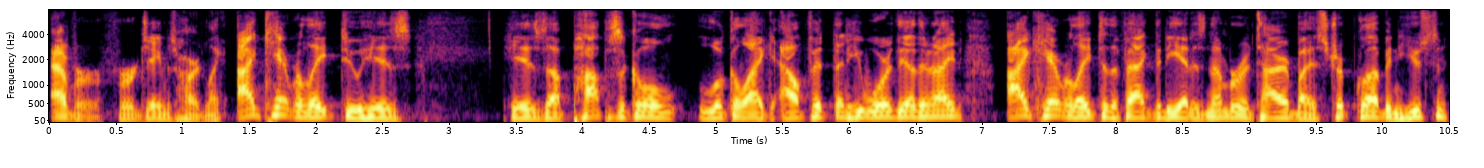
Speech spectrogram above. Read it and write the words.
ever for James Harden. Like I can't relate to his his uh, popsicle lookalike outfit that he wore the other night. I can't relate to the fact that he had his number retired by a strip club in Houston.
